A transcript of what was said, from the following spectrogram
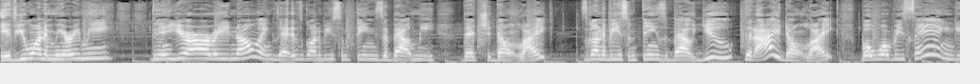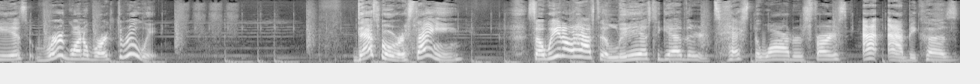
If you want to marry me, then you're already knowing that it's going to be some things about me that you don't like. It's going to be some things about you that I don't like. But what we're saying is we're going to work through it. That's what we're saying. So we don't have to live together to test the waters first. Uh-uh, because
